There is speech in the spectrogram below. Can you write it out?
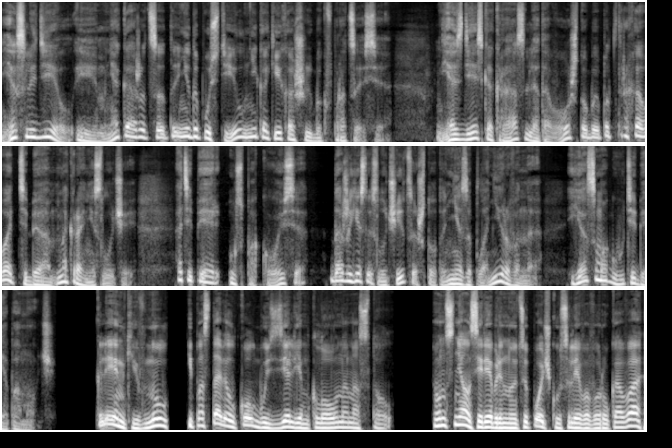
Я следил, и, мне кажется, ты не допустил никаких ошибок в процессе. Я здесь как раз для того, чтобы подстраховать тебя на крайний случай. А теперь успокойся. Даже если случится что-то незапланированное, я смогу тебе помочь». Клейн кивнул и поставил колбу с зельем клоуна на стол. Он снял серебряную цепочку с левого рукава,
